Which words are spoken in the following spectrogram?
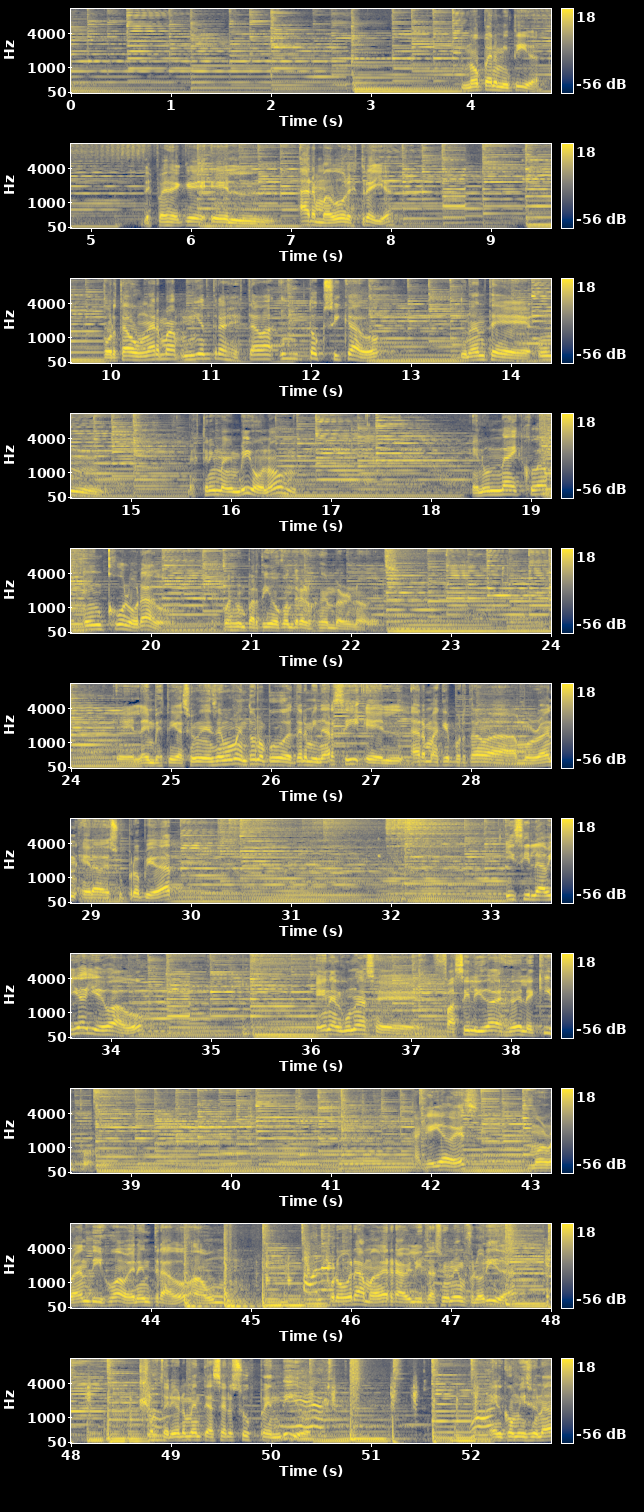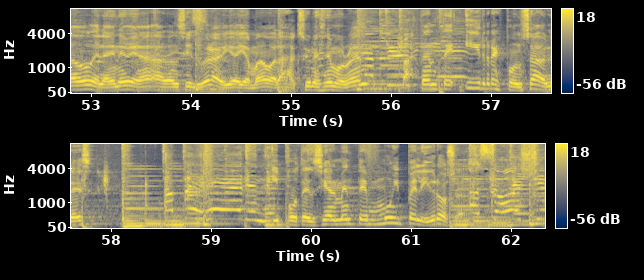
no permitida. Después de que el armador estrella portaba un arma mientras estaba intoxicado durante un stream en vivo, ¿no? En un nightclub en Colorado, después de un partido contra los Denver Nuggets. Eh, la investigación en ese momento no pudo determinar si el arma que portaba Moran era de su propiedad y si la había llevado en algunas eh, facilidades del equipo. Aquella vez, Moran dijo haber entrado a un programa de rehabilitación en Florida, posteriormente a ser suspendido. El comisionado de la NBA, Adam Silver, había llamado a las acciones de Moran bastante irresponsables y potencialmente muy peligrosas.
